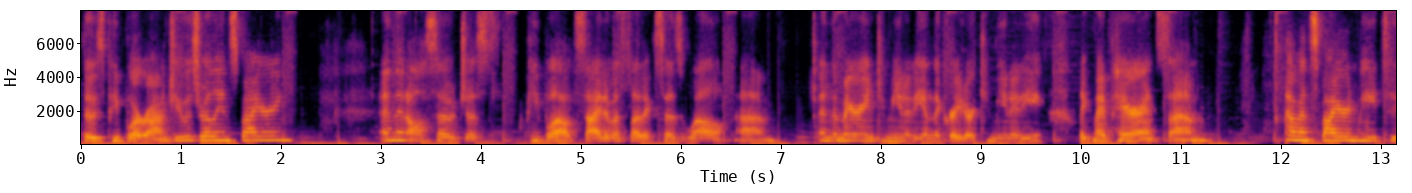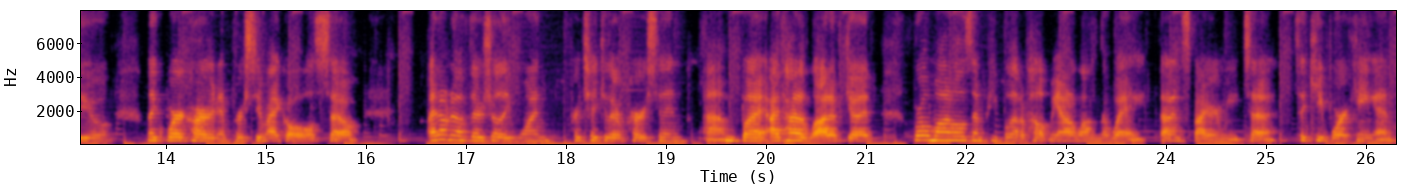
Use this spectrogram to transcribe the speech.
those people around you is really inspiring and then also just people outside of athletics as well um, and the marian community and the greater community like my parents um, have inspired me to like work hard and pursue my goals so I don't know if there's really one particular person, um, but I've had a lot of good role models and people that have helped me out along the way that inspire me to to keep working and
